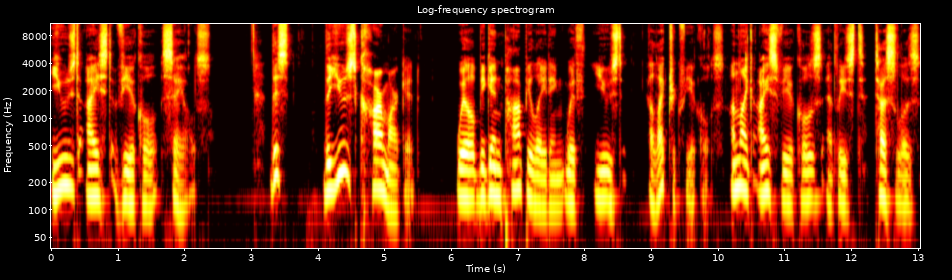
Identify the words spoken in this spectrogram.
used iced vehicle sales. This the used car market will begin populating with used electric vehicles. Unlike ICE vehicles, at least Tesla's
